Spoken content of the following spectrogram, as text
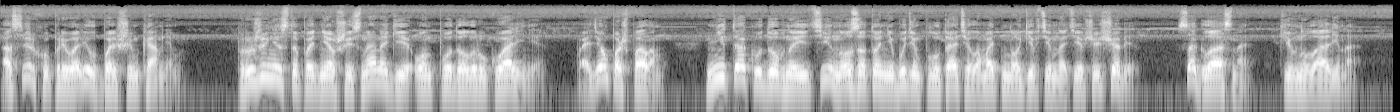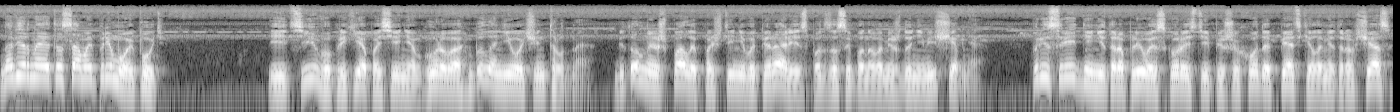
а сверху привалил большим камнем. Пружинисто поднявшись на ноги, он подал руку Алине. «Пойдем по шпалам. Не так удобно идти, но зато не будем плутать и ломать ноги в темноте в чащобе». «Согласна», – кивнула Алина. «Наверное, это самый прямой путь». Идти, вопреки опасениям Гурова, было не очень трудно. Бетонные шпалы почти не выпирали из-под засыпанного между ними щебня. При средней неторопливой скорости пешехода 5 км в час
